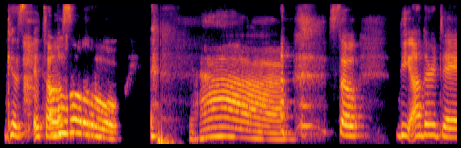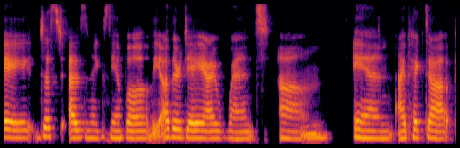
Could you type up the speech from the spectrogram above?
because it's almost oh, yeah so the other day just as an example the other day i went um and i picked up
